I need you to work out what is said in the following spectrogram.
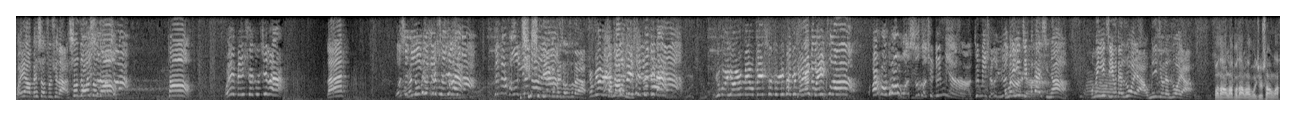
我也要被射出去了，射中，射中，上，我也被射出去了，来，我是第一个被射出去的。对面好多你是第一个被射出的，有没有人啊，对面全是约我们一级不太行啊，我们一级有点弱呀，我们一级有点弱呀。不打了，不打了，我去上了。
